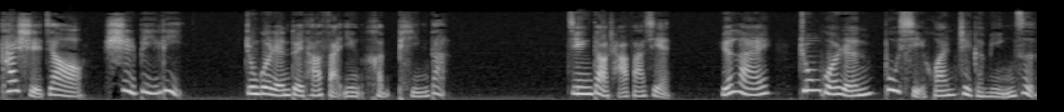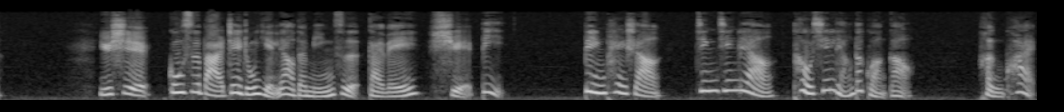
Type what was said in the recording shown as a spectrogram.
开始叫士必利，中国人对它反应很平淡。经调查发现，原来中国人不喜欢这个名字，于是公司把这种饮料的名字改为雪碧，并配上。晶晶亮、透心凉的广告，很快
